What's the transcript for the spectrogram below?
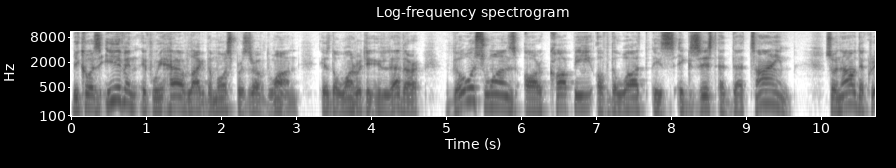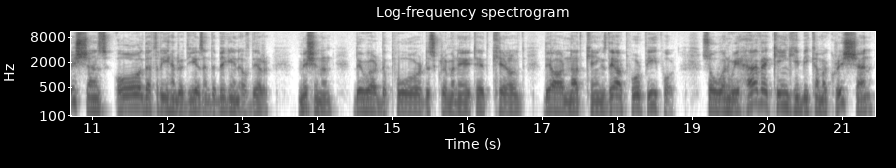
Because even if we have like the most preserved one is the one written in leather, those ones are copy of the what is exist at that time. So now the Christians, all the 300 years and the beginning of their mission, they were the poor, discriminated, killed. They are not kings. They are poor people. So when we have a king, he become a Christian.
